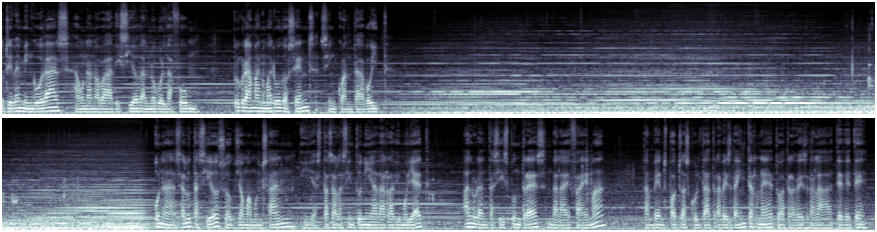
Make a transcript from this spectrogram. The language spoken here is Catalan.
benvinguts i benvingudes a una nova edició del Núvol de Fum, programa número 258. Una salutació, sóc Jaume Montsant i estàs a la sintonia de Ràdio Mollet, al 96.3 de la FM. També ens pots escoltar a través d'internet o a través de la TDT.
